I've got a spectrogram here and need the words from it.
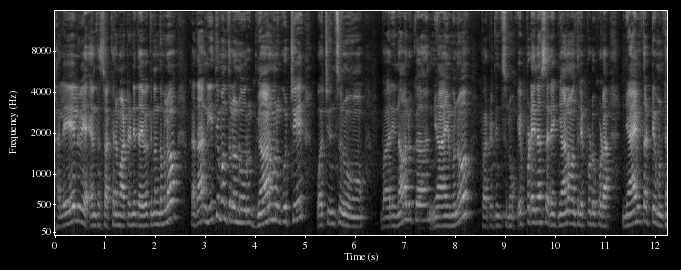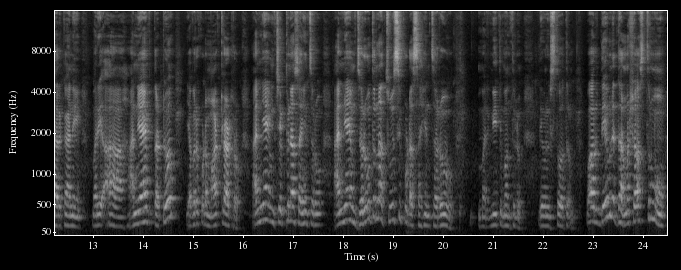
హలేలు ఎంత చక్కని మాట అండి దైవగ్రంథంలో కదా నీతిమంతుల నోరు జ్ఞానమును గూర్చి వచించును. వారి నాలుక న్యాయమును ప్రకటించును. ఎప్పుడైనా సరే జ్ఞానవంతులు ఎప్పుడూ కూడా న్యాయం తట్టే ఉంటారు. కానీ మరి ఆ అన్యాయం తట్టు ఎవరు కూడా మాట్లాడరు. అన్యాయం చెప్పినా సహించరు. అన్యాయం జరుగుతున్నా చూసి కూడా సహించరు. మరి నీతిమంతులు దేవునికి స్తోత్రం. వారు దేవుని ధర్మశాస్త్రము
